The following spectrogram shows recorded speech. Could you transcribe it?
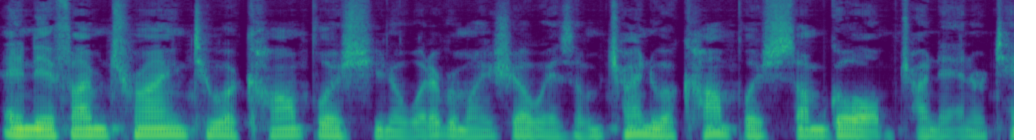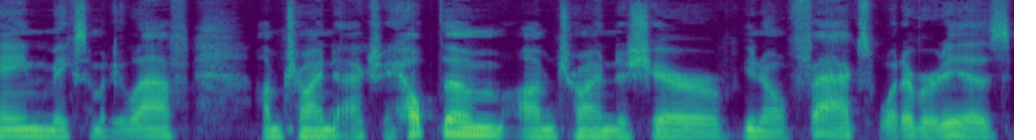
And if i'm trying to accomplish you know whatever my show is i'm trying to accomplish some goal. I'm trying to entertain make somebody laugh. I'm trying to actually help them. I'm trying to share you know facts whatever it is.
